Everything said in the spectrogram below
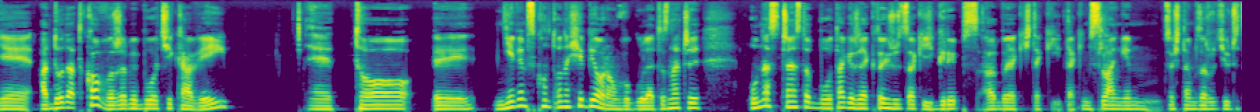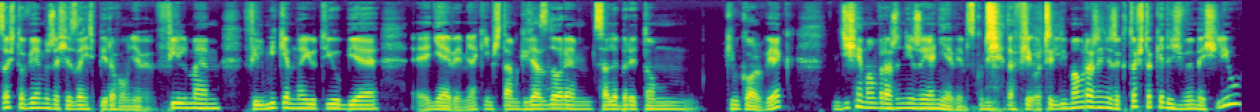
e, a dodatkowo, żeby było ciekawiej, to nie wiem skąd one się biorą w ogóle, to znaczy u nas często było tak, że jak ktoś rzucał jakiś gryps albo jakiś taki, takim slangiem coś tam zarzucił czy coś, to wiemy, że się zainspirował, nie wiem, filmem, filmikiem na YouTubie, e, nie wiem, jakimś tam gwiazdorem, celebrytą, kimkolwiek. Dzisiaj mam wrażenie, że ja nie wiem skąd się to wzięło, czyli mam wrażenie, że ktoś to kiedyś wymyślił,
